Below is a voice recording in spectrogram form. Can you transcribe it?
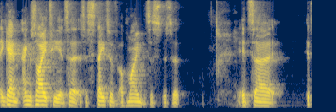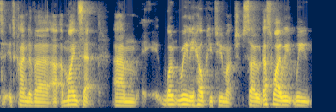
again anxiety it's a it's a state of, of mind it's a it's a it's a it's it's kind of a, a mindset um it won't really help you too much so that's why we we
